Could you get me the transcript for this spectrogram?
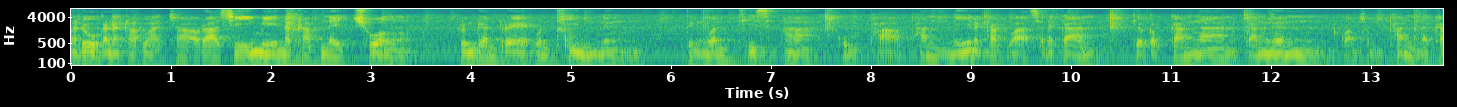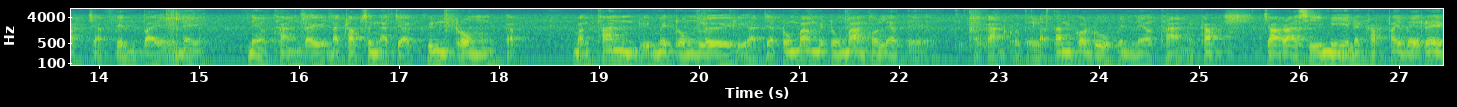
มาดูกันนะครับว่าชาวราศีมีนนะครับในช่วงครึ่งเดือนแรกวันที่ 1 ถึงวันที่ 15กุมภาพันธ์นี้นะครับว่าสถานการณ์เกี่ยวกับการงาน การเงินความสัมพันธ์นะครับ จะเป็นไปในแนวทางใดนะครับ ซึ่งอาจจะขึ้นตรงกับบางท่านหรือไม่ตรงเลย หรืออาจจะตรงบ้างไม่ตรงบ้างก็แล้วแต่ สถานการของแต่ละท่านก็ดูเป็นแนวทางนะครับชาราศีมีนะครับไพ่ใบแรก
